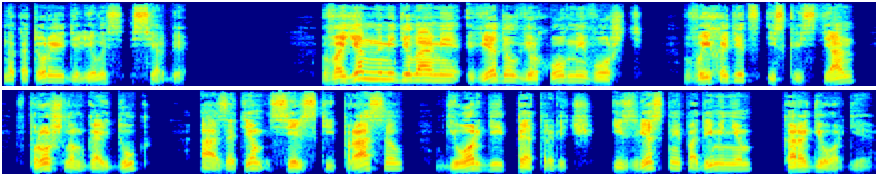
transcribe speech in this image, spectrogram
на которые делилась Сербия. Военными делами ведал верховный вождь, выходец из крестьян, в прошлом Гайдук, а затем сельский прасол Георгий Петрович известный под именем Карагеоргия.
